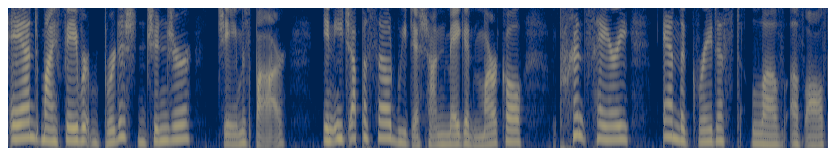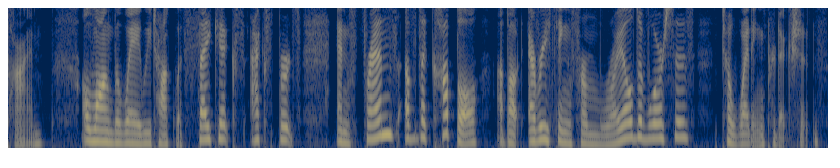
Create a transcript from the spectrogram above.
and my favorite British ginger, James Barr. In each episode, we dish on Meghan Markle, Prince Harry, and the greatest love of all time. Along the way, we talk with psychics, experts, and friends of the couple about everything from royal divorces to wedding predictions.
